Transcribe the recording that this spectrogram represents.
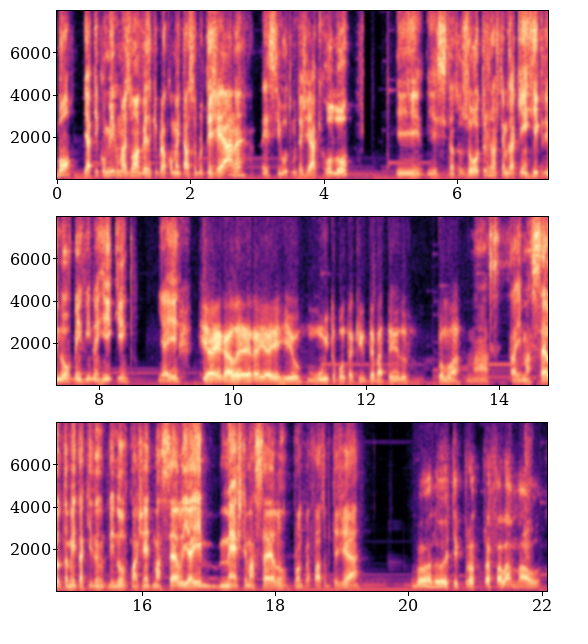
Bom, e aqui comigo mais uma vez aqui para comentar sobre o TGA, né? Esse último TGA que rolou e, e esses tantos outros. Nós temos aqui Henrique de novo. Bem-vindo, Henrique. E aí? E aí, galera. E aí, Rio. Muito bom estar aqui debatendo. Vamos lá. Mas aí, Marcelo também está aqui de novo com a gente. Marcelo, e aí, mestre Marcelo, pronto para falar sobre o TGA? Boa noite, pronto para falar mal.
